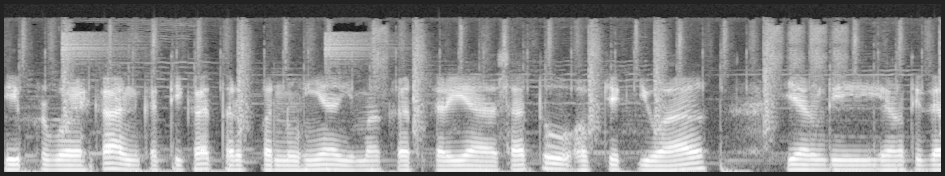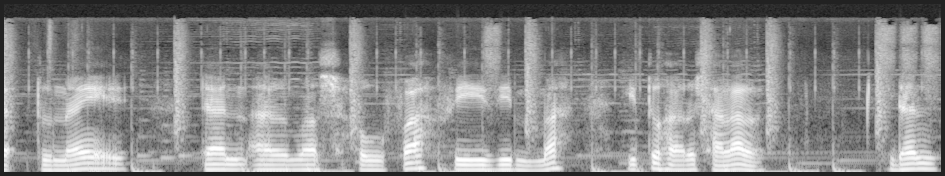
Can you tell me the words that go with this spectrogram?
diperbolehkan ketika terpenuhnya lima kriteria. Satu objek jual yang di yang tidak tunai dan al-mashufah fi zimmah itu harus halal. Dan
